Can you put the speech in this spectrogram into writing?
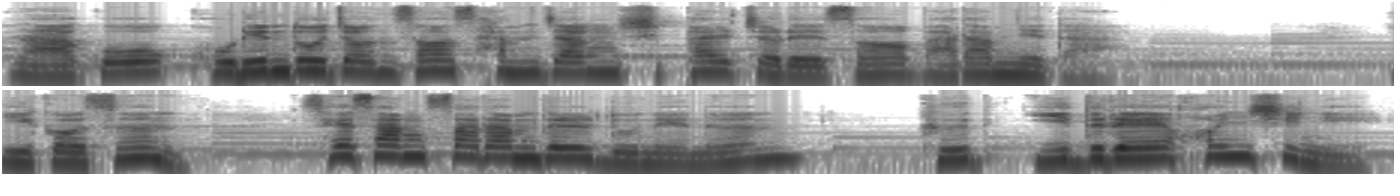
라고 고린도전서 3장 18절에서 말합니다. 이것은 세상 사람들 눈에는 그 이들의 헌신이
